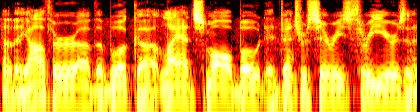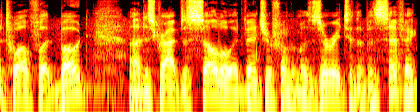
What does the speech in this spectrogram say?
uh, the author of the book uh, Ladd Small Boat Adventure Series, Three Years in a 12 Foot Boat, uh, describes a solo adventure from the Missouri to the Pacific.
